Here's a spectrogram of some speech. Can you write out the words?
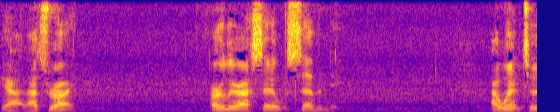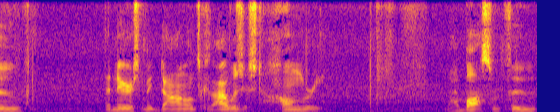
Yeah, that's right. Earlier I said it was 70. I went to the nearest McDonald's because I was just hungry. I bought some food.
